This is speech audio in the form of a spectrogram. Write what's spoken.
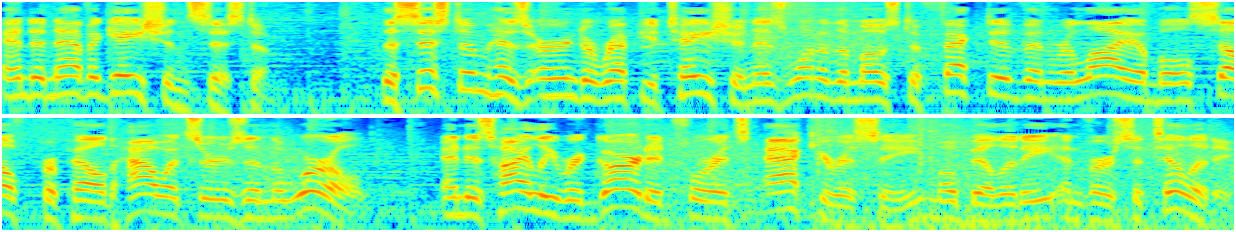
and a navigation system. The system has earned a reputation as one of the most effective and reliable self-propelled howitzers in the world, and is highly regarded for its accuracy, mobility, and versatility.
